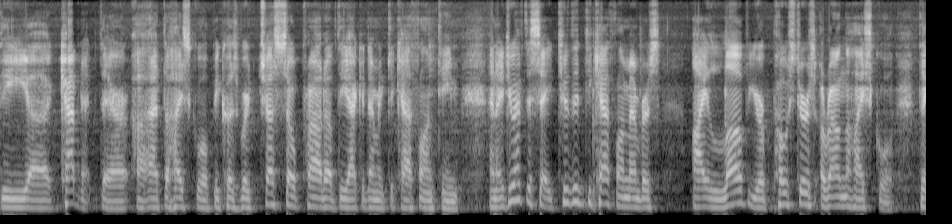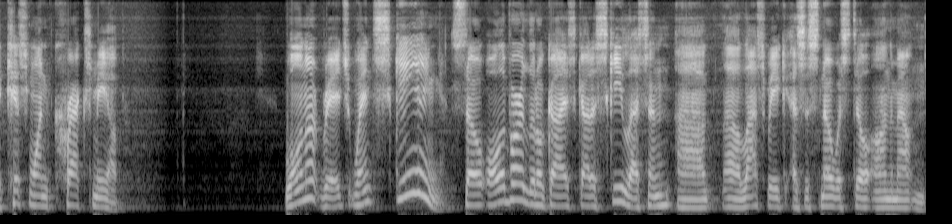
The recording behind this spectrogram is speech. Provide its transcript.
the uh, cabinet there uh, at the high school because we're just so proud of the academic decathlon team. And I do have to say to the decathlon members, I love your posters around the high school. The KISS one cracks me up. Walnut Ridge went skiing. So all of our little guys got a ski lesson uh, uh, last week as the snow was still on the mountain.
